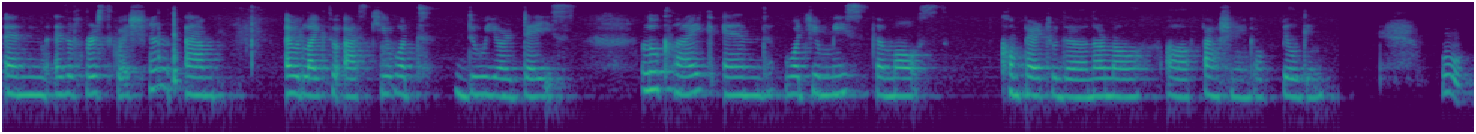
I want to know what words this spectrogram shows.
And as a first question, um, I would like to ask you what do your days look like and what you miss the most compared to the normal uh, functioning of Bilgym? Ooh,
